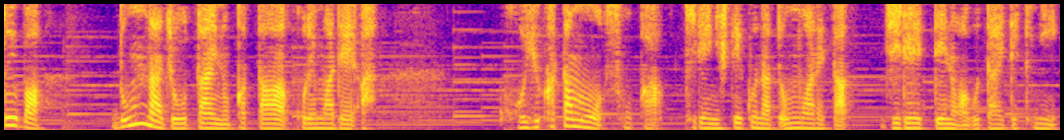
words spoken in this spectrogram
例えば、どんな状態の方、これまで、あ、こういう方も、そうか、綺麗にしていくなって思われた事例っていうのは具体的に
